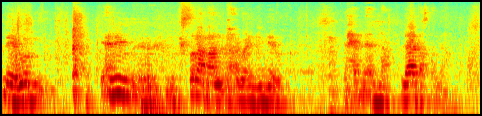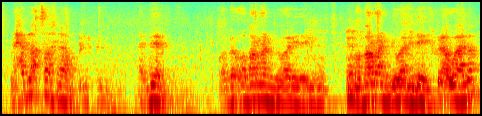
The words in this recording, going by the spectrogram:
اللي هو يعني مكسرة مع الوالدين ديالو. الحد الأدنى لا تقل لهم الحد الأقصى شنو هو؟ البر. وبرا بوالديه. وبرا بوالديه. شكون هو هذا؟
